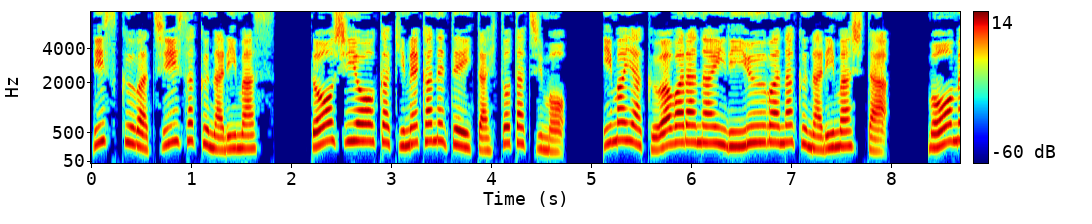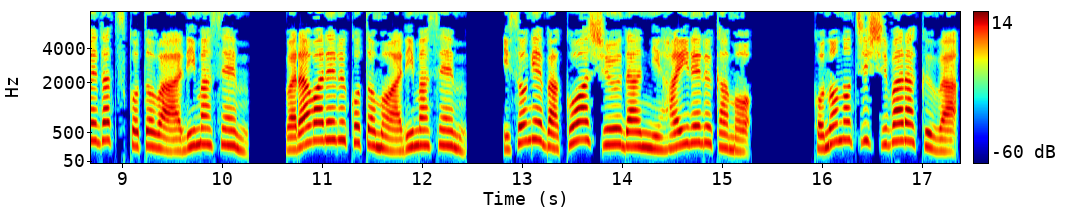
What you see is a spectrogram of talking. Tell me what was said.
リスクは小さくなります。どうしようか決めかねていた人たちも、今や加わらない理由はなくなりました。もう目立つことはありません。笑われることもありません。急げばコア集団に入れるかも。この後しばらくは、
